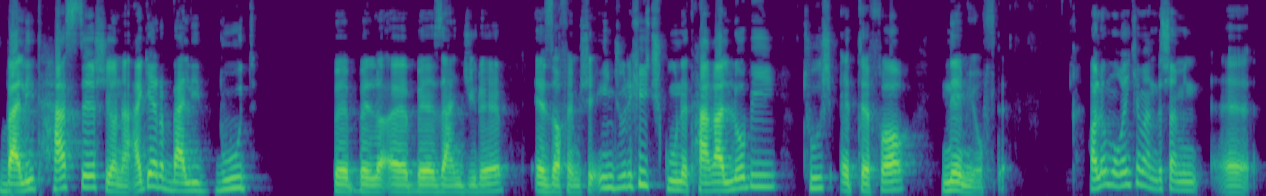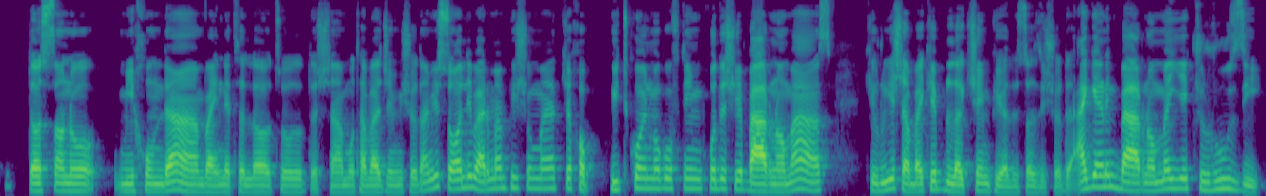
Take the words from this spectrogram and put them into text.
ولید هستش یا نه؟ اگر ولید بود به, به زنجیره اضافه میشه. اینجوری هیچ گونه تقلبی توش اتفاق نمیفته حالا موقعی که من داشتم این داستان رو میخوندم و این اطلاعات رو داشتم متوجه می‌شدم یه سوالی برای من پیش اومد که خب بیت کوین ما گفتیم خودش یه برنامه است که روی شبکه بلاکچین پیاده سازی شده. اگر این برنامه یک روزی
